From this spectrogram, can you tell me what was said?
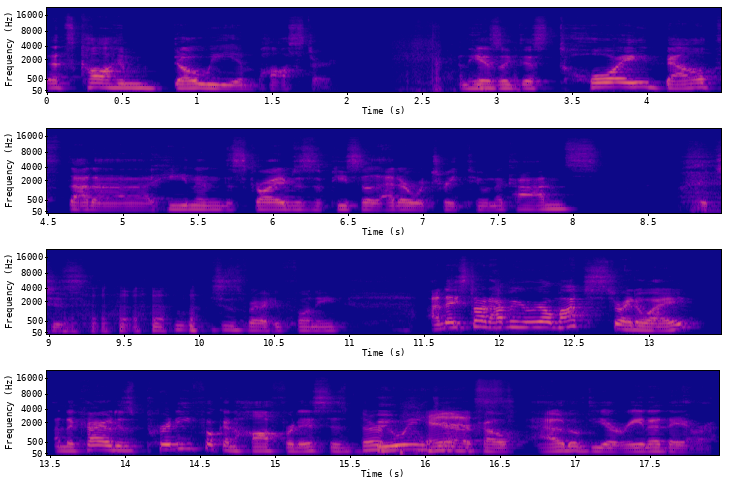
Let's call him doughy imposter. And he has like this toy belt that uh Heenan describes as a piece of leather with three tuna cans, which is which is very funny. And they start having a real match straight away, and the crowd is pretty fucking hot for this. Is They're booing pissed. Jericho out of the arena. They are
